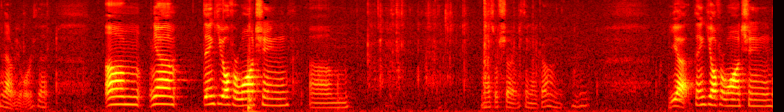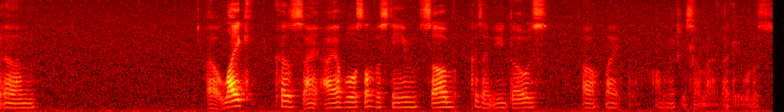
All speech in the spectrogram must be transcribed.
that'll be worth it. Um, yeah, thank you all for watching. Um, might as well show everything I got. Yeah, thank you all for watching. Um, uh, like, because I, I have low self-esteem. Sub, because I need those. Oh, my, Oh, makes me so mad. Okay, we'll just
